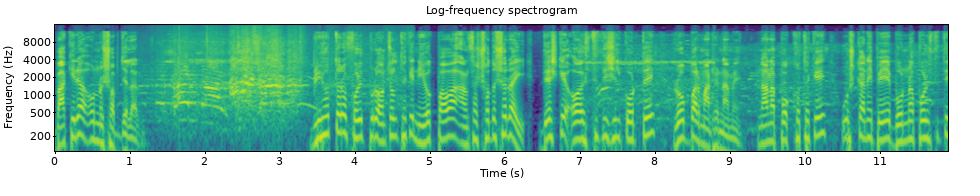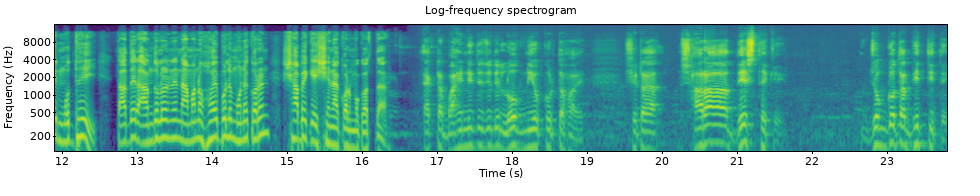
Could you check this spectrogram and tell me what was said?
বাকিরা অন্য সব জেলার। বৃহত্তর ফরিদপুর অঞ্চল থেকে নিয়োগ পাওয়া আনসার সদস্যরাই দেশকে অস্থিতিশীল করতে রোববার মাঠে নামে। নানা পক্ষ থেকে উস্কানি পেয়ে বন্যা পরিস্থিতির মধ্যেই তাদের আন্দোলনে নামানো হয় বলে মনে করেন সাবেক এই সেনা কর্মকর্তা। একটা বাহিনীতে যদি লোক নিয়োগ করতে হয়, সেটা সারা দেশ থেকে যোগ্যতার ভিত্তিতে,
